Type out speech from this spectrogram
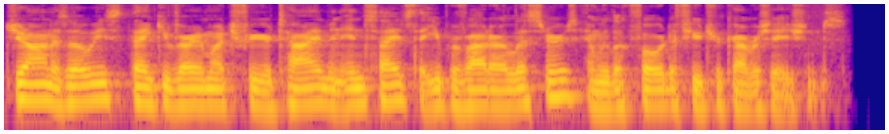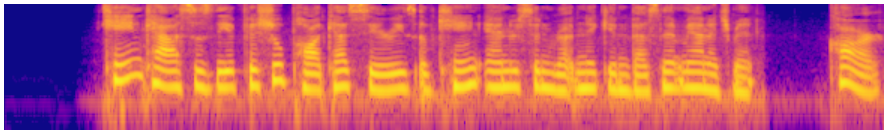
John, as always, thank you very much for your time and insights that you provide our listeners, and we look forward to future conversations. Kayne Cast is the official podcast series of Kayne Anderson Rudnick Investment Management, KAR.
